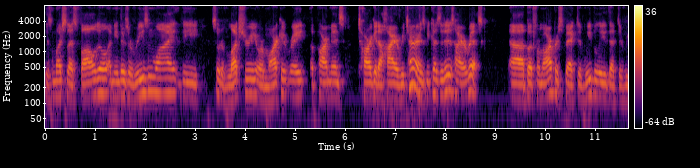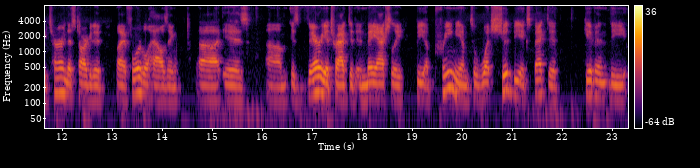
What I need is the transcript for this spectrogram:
is much less volatile. I mean, there's a reason why the sort of luxury or market rate apartments target a higher returns because it is higher risk. Uh, but from our perspective, we believe that the return that's targeted by affordable housing uh, is um, is very attractive and may actually be a premium to what should be expected given the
